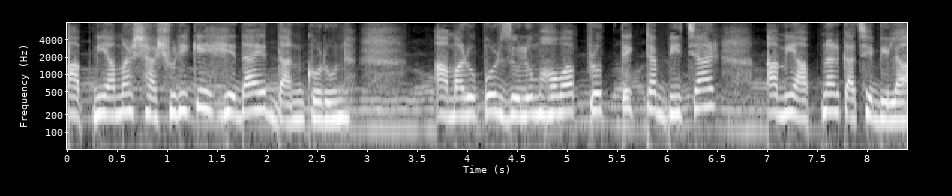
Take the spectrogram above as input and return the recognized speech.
আপনি আমার শাশুড়িকে হেদায়েত দান করুন। আমার উপর জুলুম হওয়া প্রত্যেকটা বিচার আমি আপনার কাছে দিলাম।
